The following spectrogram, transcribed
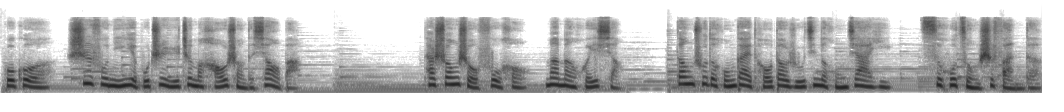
不过师傅，您也不至于这么豪爽的笑吧？他双手负后，慢慢回想，当初的红盖头到如今的红嫁衣，似乎总是反的。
